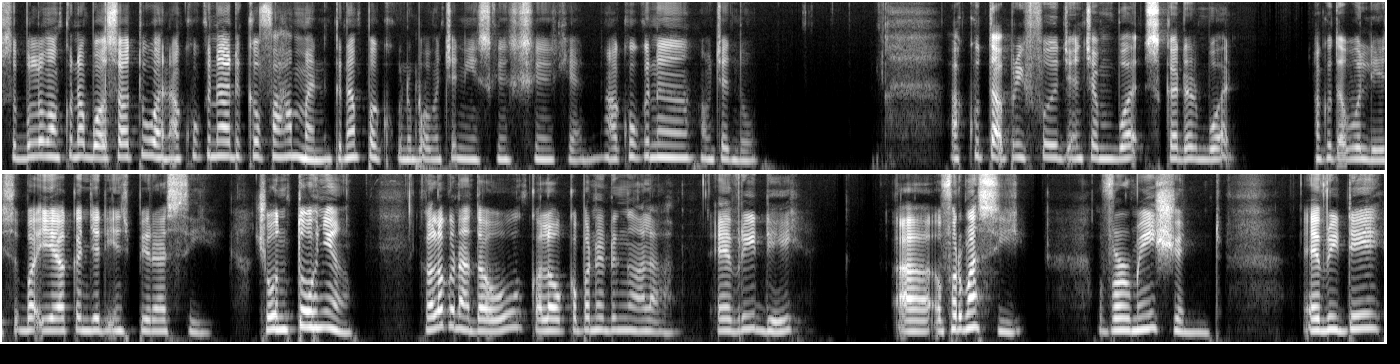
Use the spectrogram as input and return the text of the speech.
sebelum aku nak buat sesuatu kan aku kena ada kefahaman kenapa aku kena buat macam ni sekian-sekian. Aku kena macam tu. Aku tak prefer macam buat sekadar buat. Aku tak boleh sebab ia akan jadi inspirasi. Contohnya, kalau kau nak tahu, kalau kau pernah dengar lah, every day, uh, affirmasi, affirmation, every day,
